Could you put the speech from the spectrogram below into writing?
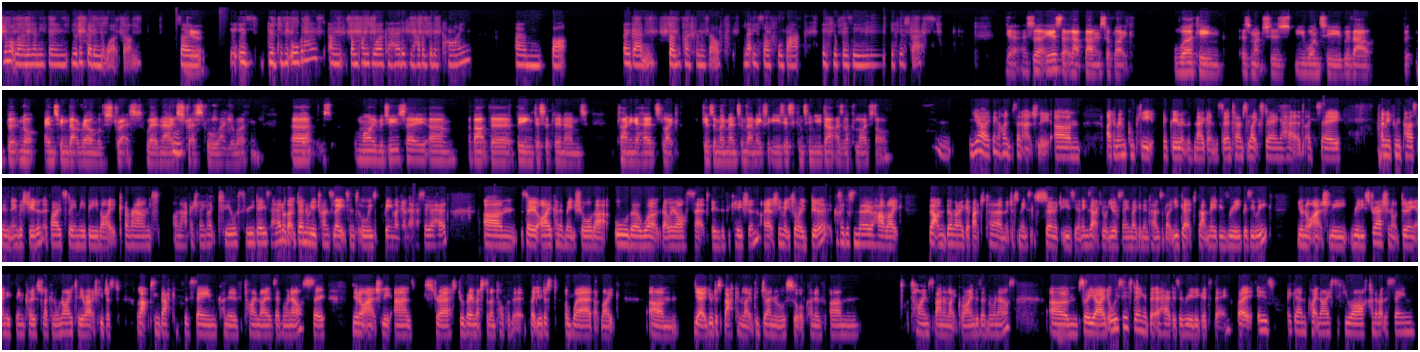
you're not learning anything you're just getting the work done so yeah. it is good to be organized and sometimes work ahead if you have a bit of time um, but again don't put pressure on yourself let yourself fall back if you're busy if you're stressed yeah so i guess that, that balance of like working as much as you want to without but, but not entering that realm of stress where now it's mm. stressful and you're working uh, yeah. Marnie, would you say um, about the being disciplined and planning ahead, like gives a momentum that makes it easier to continue that as like a lifestyle? Hmm. Yeah, I think 100% actually. Um, like I'm in complete agreement with Megan. So in terms of like staying ahead, I'd say, I mean, for me personally as an English student, if I stay maybe like around on average maybe like two or three days ahead, or that generally translates into always being like an essay ahead. Um, so I kind of make sure that all the work that we are set over the vacation, I actually make sure I do it because I just know how like that then when I get back to term, it just makes it so much easier. And exactly what you were saying, Megan, in terms of like you get that maybe really busy week, you're not actually really stressed, you're not doing anything close to like an all-nighter, you're actually just lapsing back into the same kind of timeline as everyone else. So you're not actually as stressed, you're very much still on top of it, but you're just aware that like um yeah, you're just back in like the general sort of kind of um, time span and like grind as everyone else. Um, so yeah, I'd always say staying a bit ahead is a really good thing, but it is again quite nice if you are kind of at the same,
